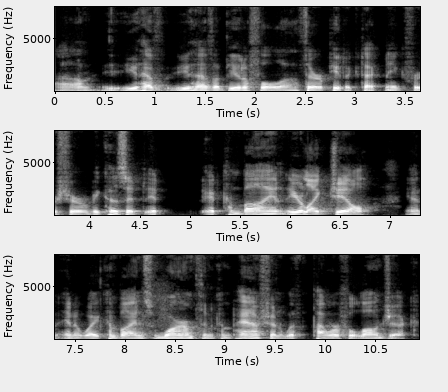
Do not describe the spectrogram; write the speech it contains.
um, you have you have a beautiful uh, therapeutic technique for sure because it it it combines. You're like Jill in, in a way combines warmth and compassion with powerful logic.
